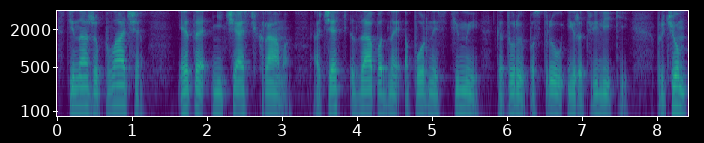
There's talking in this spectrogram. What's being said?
Стена же плача – это не часть храма, а часть западной опорной стены, которую построил Ирод Великий. Причем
